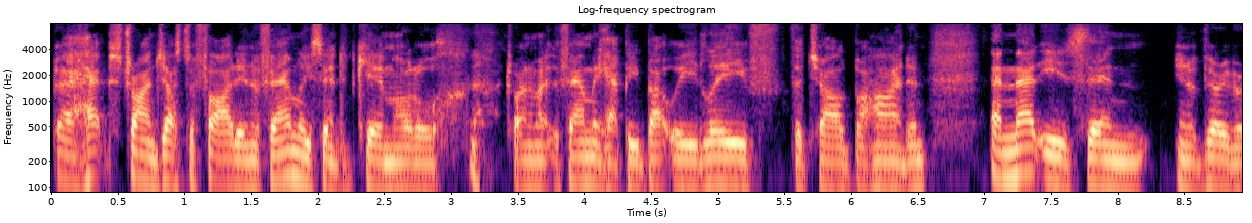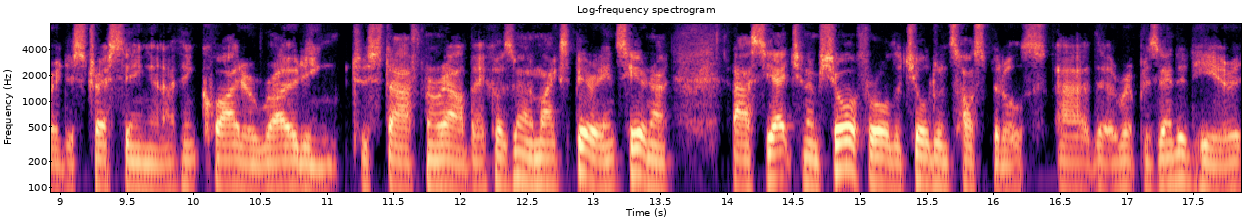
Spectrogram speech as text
perhaps try and justify it in a family centered care model, trying to make the family happy, but we leave the child behind. And, and that is then you know, very, very distressing and I think quite eroding to staff morale because in my experience here in RCH, and I'm sure for all the children's hospitals uh, that are represented here,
